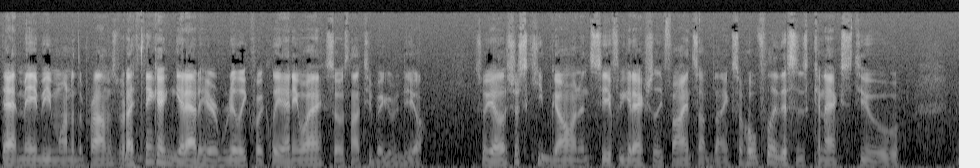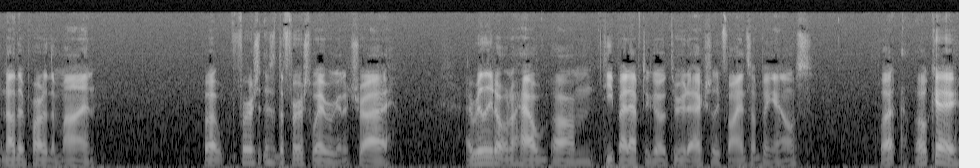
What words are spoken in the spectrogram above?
that may be one of the problems, but I think I can get out of here really quickly anyway, so it's not too big of a deal. So yeah, let's just keep going and see if we can actually find something. So hopefully this is connects to another part of the mine. But first, this is the first way we're going to try. I really don't know how um, deep I'd have to go through to actually find something else. But, okay,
